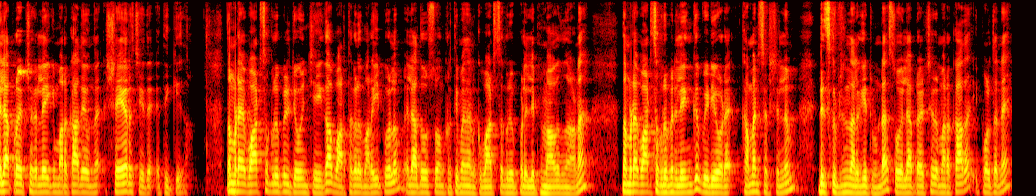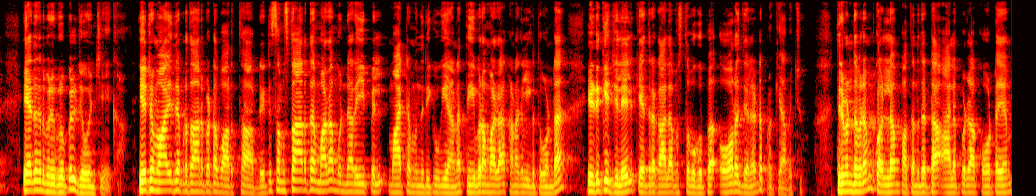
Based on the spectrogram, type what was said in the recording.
എല്ലാ പ്രേക്ഷകരിലേക്കും മറക്കാതെ ഒന്ന് ഷെയർ ചെയ്ത് എത്തിക്കുക. നമ്മുടെ വാട്സപ്പ് ഗ്രൂപ്പിൽ ജോയിൻ ചെയ്യുക. വാർത്തകളും അറിയിപ്പുകളും എല്ലാ ദിവസവും കൃത്യമായി നമുക്ക് വാട്സപ്പ് ഗ്രൂപ്പുകളിൽ ലഭ്യമാകുന്നതാണ്. നമ്മുടെ വാട്സപ്പ് ഗ്രൂപ്പിന്റെ ലിങ്ക് വീഡിയോയുടെ കമന്റ് സെക്ഷനിലും ഡിസ്ക്രിപ്ഷനിൽ നൽകിയിട്ടുണ്ട്. സോ എല്ലാ പ്രേക്ഷകരും മറക്കാതെ ഇപ്പോൾ തന്നെ ഏതെങ്കിലും ഒരു ഗ്രൂപ്പിൽ ജോയിൻ ചെയ്യുക. ഏറ്റവും ആദ്യത്തെ പ്രധാനപ്പെട്ട വാർത്താ അപ്ഡേറ്റ്. സംസ്ഥാനത്തെ മഴ മുന്നറിയിപ്പിൽ മാറ്റം വന്നിരിക്കുകയാണ്. തീവ്ര മഴ കണക്കിലെടുത്തുകൊണ്ട് ഇടുക്കി ജില്ലയിൽ കേന്ദ്ര കാലാവസ്ഥാ വകുപ്പ് ഓറഞ്ച് അലർട്ട് പ്രഖ്യാപിച്ചു. തിരുവനന്തപുരം കൊല്ലം പത്തനംതിട്ട ആലപ്പുഴ കോട്ടയം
